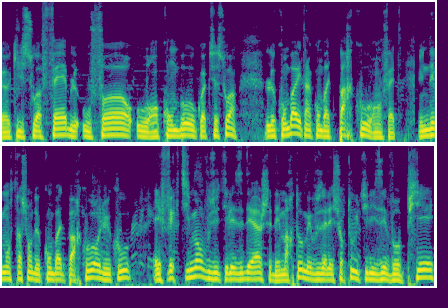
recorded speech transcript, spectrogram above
euh, qu'ils soient faibles ou forts ou en combo ou quoi que ce soit. Le combat est un combat de parcours en fait. Une démonstration de combat de parcours du coup. Effectivement vous utilisez des haches et des marteaux mais vous allez surtout utiliser vos pieds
